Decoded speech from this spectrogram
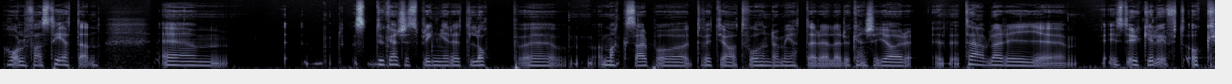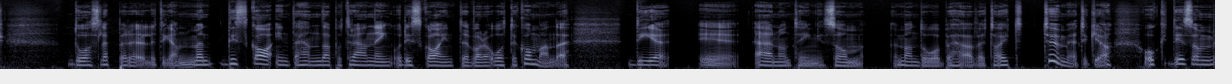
hållfastheten. Eh, du kanske springer ett lopp, eh, maxar på vet jag, 200 meter eller du kanske gör, eh, tävlar i, eh, i styrkelyft och då släpper det lite grann. Men det ska inte hända på träning och det ska inte vara återkommande. Det eh, är någonting som man då behöver ta itu med tycker jag. Och det som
